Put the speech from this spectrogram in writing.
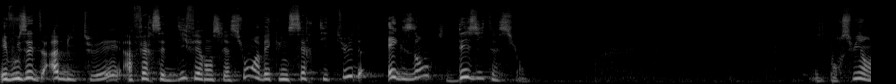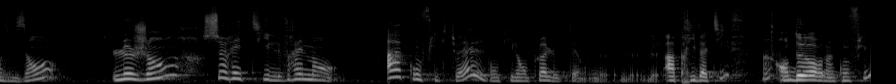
Et vous êtes habitué à faire cette différenciation avec une certitude exempte d'hésitation. Il poursuit en disant Le genre serait-il vraiment aconflictuel Donc il emploie le terme le, a privatif, hein, en dehors d'un conflit.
